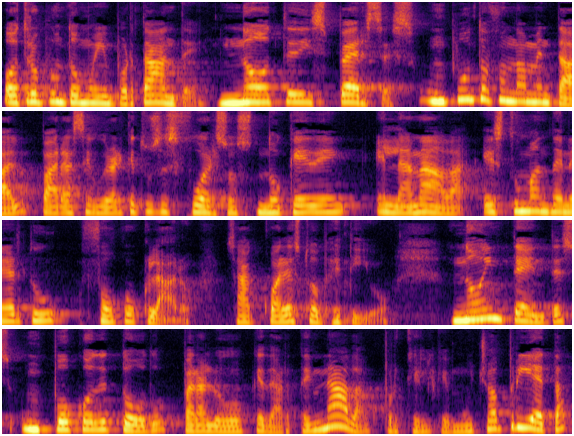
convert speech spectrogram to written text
Otro punto muy importante, no te disperses. Un punto fundamental para asegurar que tus esfuerzos no queden en la nada es tu mantener tu foco claro, o sea, cuál es tu objetivo. No intentes un poco de todo para luego quedarte en nada, porque el que mucho aprieta,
